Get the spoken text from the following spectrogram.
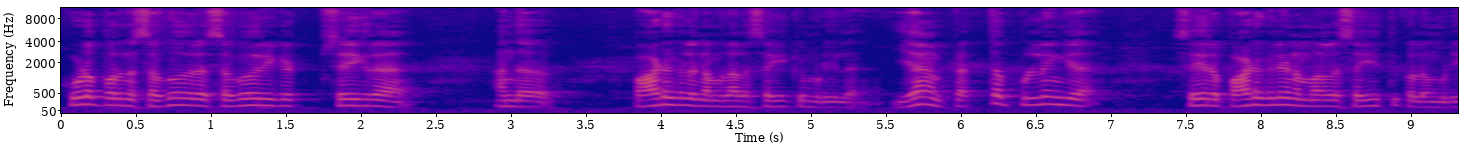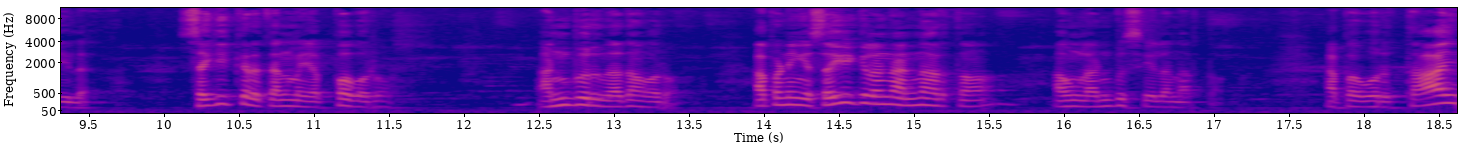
கூட பிறந்த சகோதர சகோதரிகள் செய்கிற அந்த பாடுகளை நம்மளால் சகிக்க முடியல. ஏன் பெத்த பிள்ளைங்க செய்கிற பாடுகளே நம்மளால் சகித்து கொள்ள முடியல? சகிக்கிற தன்மை எப்போ வரும்? அன்பு இருந்தால் தான் வரும். அப்போ நீங்கள் சகிக்கலைன்னா என்ன அர்த்தம்? அவங்கள அன்பு செய்யலைன்னு அர்த்தம். அப்போ ஒரு தாய்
